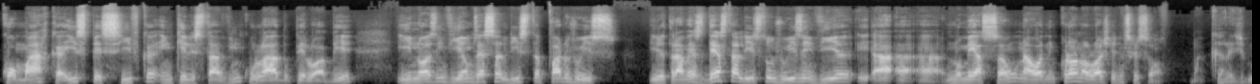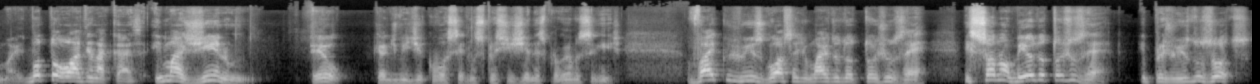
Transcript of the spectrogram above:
comarca específica em que ele está vinculado pelo AB e nós enviamos essa lista para o juiz. E através desta lista o juiz envia a, a, a nomeação na ordem cronológica de inscrição. Bacana demais. Botou ordem na casa. Imagino, eu quero dividir com você que nos prestigia nesse programa o seguinte: vai que o juiz gosta demais do doutor José e só nomeia o doutor José, e prejuízo dos outros.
